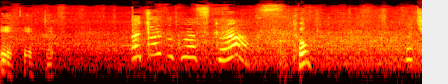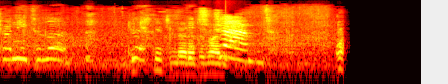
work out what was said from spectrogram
I drove across grass, Cool. which I need to learn. You just need to learn how to ride. jammed.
